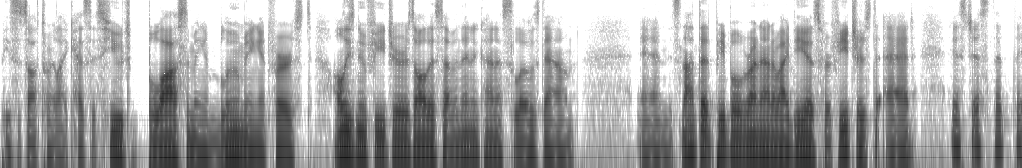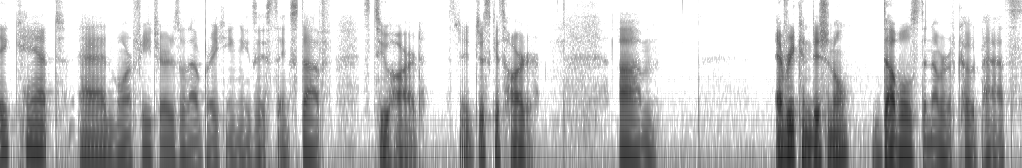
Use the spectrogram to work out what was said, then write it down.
piece of software like has this huge blossoming and blooming at first, all these new features, all this stuff, and then it kind of slows down. And it's not that people run out of ideas for features to add, it's just that they can't add more features without breaking existing stuff. It's too hard it just gets harder. Um, every conditional doubles the number of code paths,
